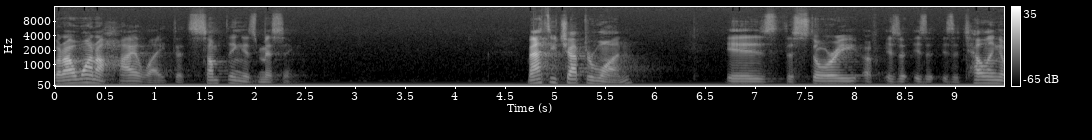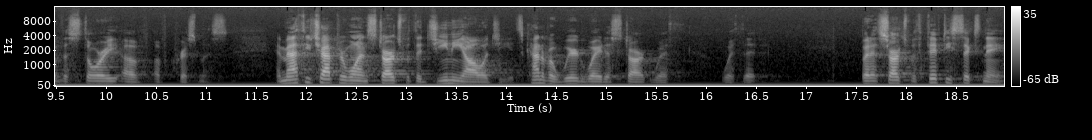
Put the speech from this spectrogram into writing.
but I want to highlight that something is missing. Matthew chapter 1 is the story of, is a, is a, is a telling of the story of, of Christmas. And Matthew chapter 1 starts with a genealogy. It's kind of a weird way to start with, with it, but it starts with 56 names.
